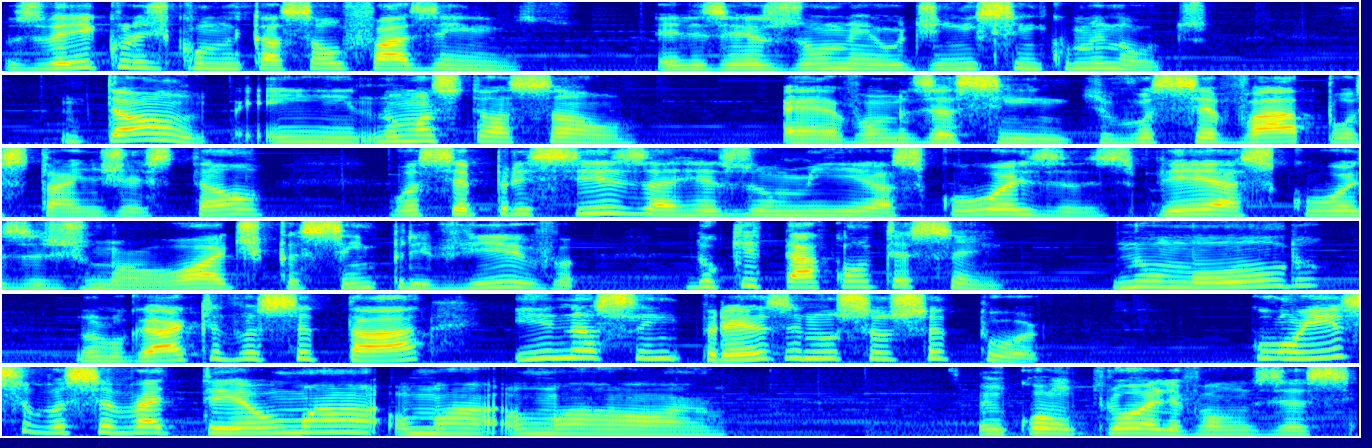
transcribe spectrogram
Os veículos de comunicação fazem isso. Eles resumem o dia em cinco minutos. Então, em numa situação, é, vamos dizer assim, que você vá apostar em gestão, você precisa resumir as coisas, ver as coisas de uma ótica sempre viva do que está acontecendo no mundo no lugar que você está e na sua empresa e no seu setor. Com isso, você vai ter uma, uma, uma, um controle, vamos dizer assim.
